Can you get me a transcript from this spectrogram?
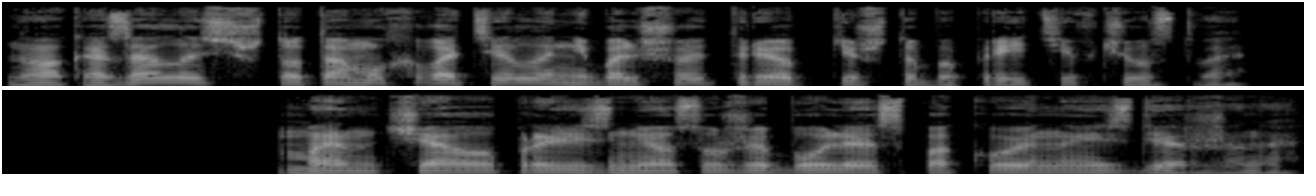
Но оказалось, что тому хватило небольшой трепки, чтобы прийти в чувство. Мэн Чао произнес уже более спокойно и сдержанно.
